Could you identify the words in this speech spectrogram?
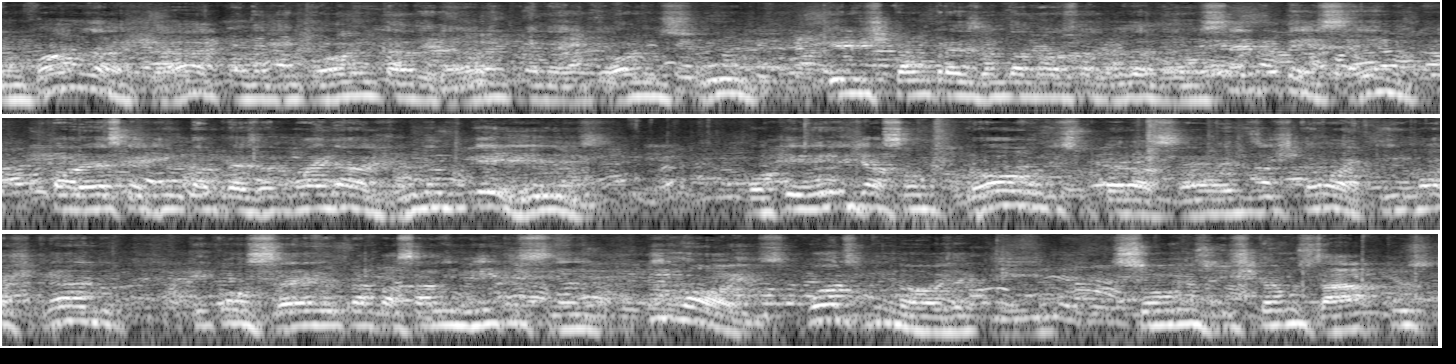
não vamos achar, quando a gente olha um cadeirante, quando a gente olha um surdo, que eles estão prezando da nossa ajuda, não. Sempre pensando, parece que a gente está prezando mais da ajuda do que eles. Porque eles já são prova de superação, eles estão aqui mostrando que conseguem ultrapassar limites sim. E nós, quantos de nós aqui somos, estamos aptos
